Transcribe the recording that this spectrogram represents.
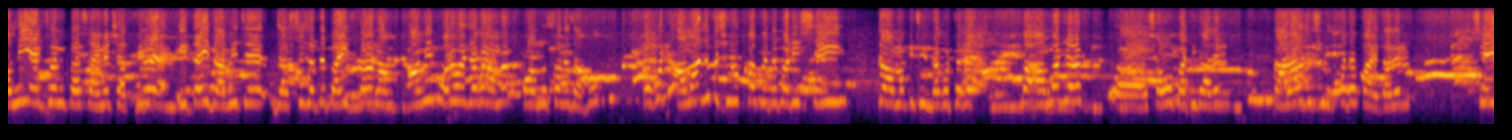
আমি একজন ক্লাস নাইনের ছাত্রী হয়ে এটাই দাবি যে জাস্টিস যাতে পাই, কারণ আমি বড় হয়ে যখন আমার কর্মস্থলে যাব, তখন আমার যাতে সুরক্ষা পেতে পারি সেইটা আমাকে চিন্তা করতে হবে। বা আমার যারা সহপাঠী, তাদের, তারাও যে সুরক্ষাটা পায়, তাদের সেই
